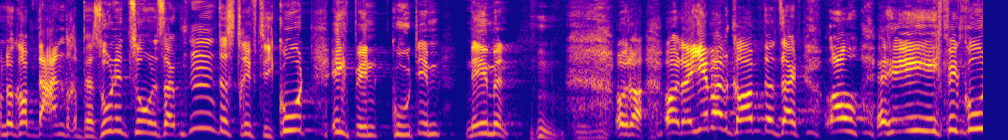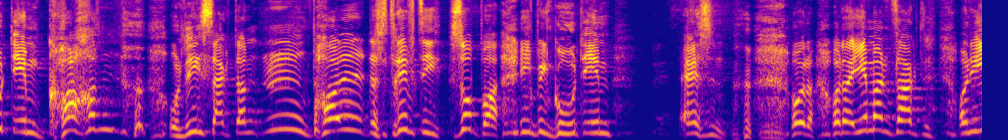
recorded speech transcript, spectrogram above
Und dann kommt eine andere Person hinzu und sagt, hm, das trifft sich gut, ich bin gut im Nehmen. Oder, oder jemand kommt und sagt, oh, ich bin gut im Kochen. Und ich sage dann, hm, toll, das trifft sich super, ich bin gut im Essen. Oder, oder jemand sagt, und ich,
